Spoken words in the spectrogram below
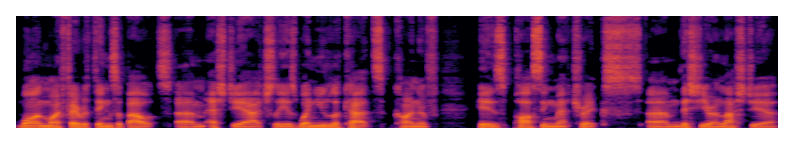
One of my favorite things about um, SGA actually is when you look at kind of his passing metrics um, this year and last year.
